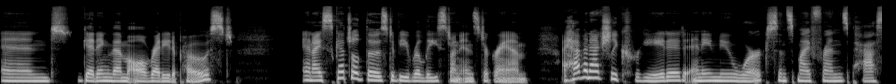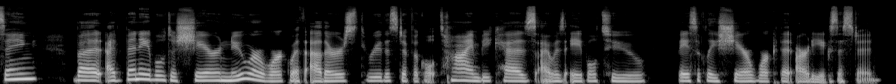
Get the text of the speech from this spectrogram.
and getting them all ready to post. And I scheduled those to be released on Instagram. I haven't actually created any new work since my friend's passing, but I've been able to share newer work with others through this difficult time because I was able to basically share work that already existed.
